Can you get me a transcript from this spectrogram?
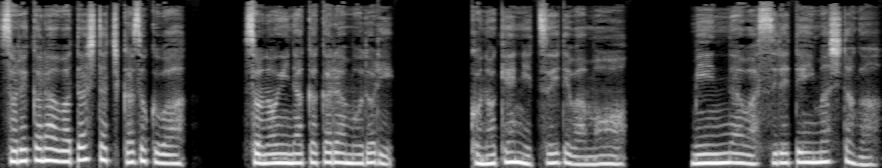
それから私たち家族は、その田舎から戻り、この件についてはもう、みんな忘れていましたが、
